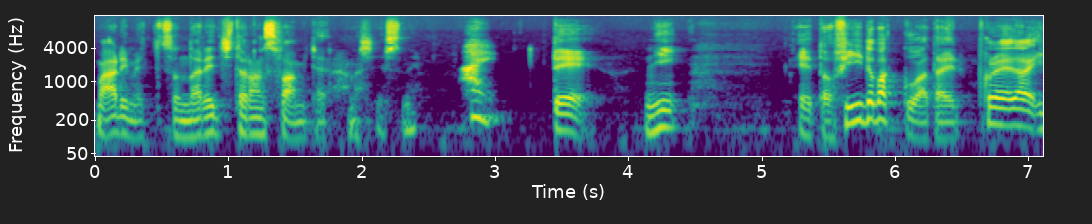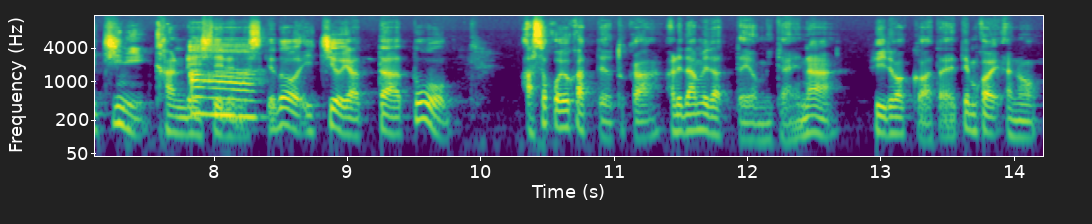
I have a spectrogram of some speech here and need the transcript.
まあある意味そのナレッジトランスファーみたいな話ですね。はい。で、2、えっ、と、フィードバックを与える。これは1に関連してるんですけど、1をやった後、あそこ良かったよとか、あれダメだったよみたいなフィードバックを与えて、もこれ、あの、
